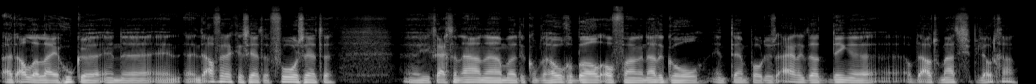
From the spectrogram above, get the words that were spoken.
uit allerlei hoeken en, eh, en, en de afwerken zetten, voorzetten. Eh, je krijgt een aanname, er komt een hoge bal, opvangen naar de goal in tempo. Dus eigenlijk dat dingen eh, op de automatische piloot gaan.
